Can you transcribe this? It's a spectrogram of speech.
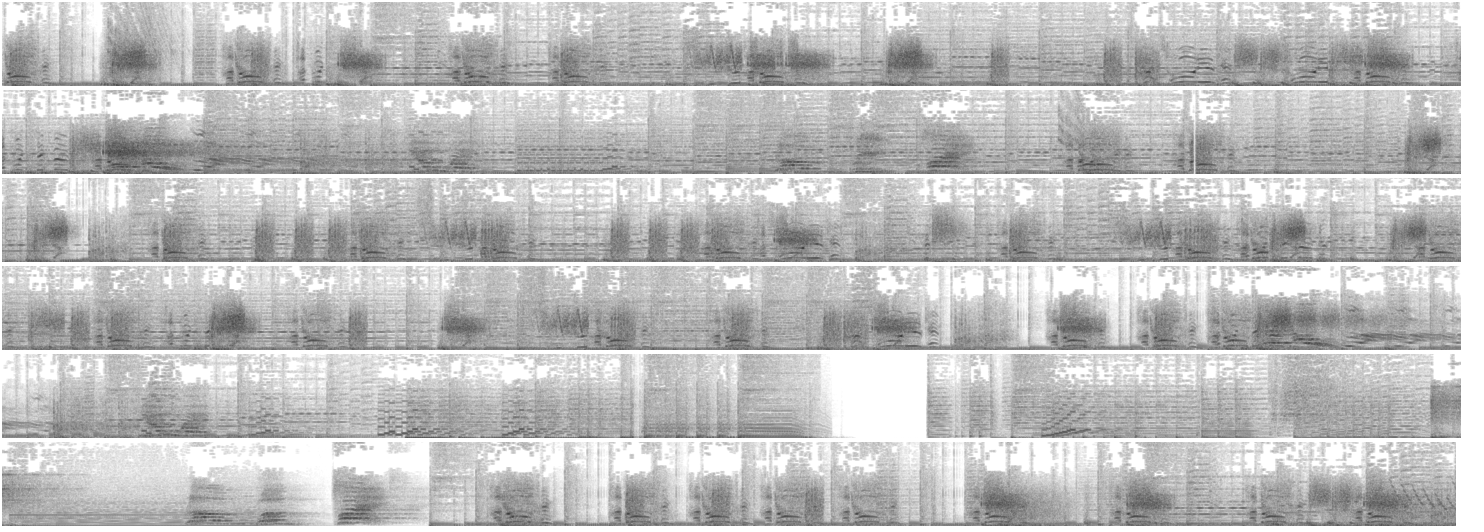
波動拳波動拳波動拳波動拳波動拳波動拳昇竜拳昇竜波動拳竜巻旋風波動拳 Round three, fight! 波動拳波動拳波動拳波動拳波動拳波動拳昇竜拳波動拳波動拳波動拳波動拳波動拳竜巻旋風波動拳波動拳波動拳昇竜拳波動拳波動拳波動拳波動拳波動拳波動拳波動拳波動拳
